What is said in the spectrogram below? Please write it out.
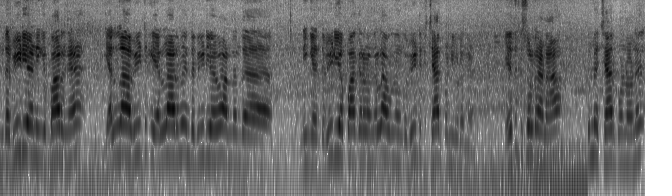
இந்த வீடியோ நீங்கள் பாருங்கள் எல்லா வீட்டுக்கு எல்லாருமே இந்த வீடியோவை அந்தந்த நீங்கள் இந்த வீடியோ பார்க்குறவங்கெல்லாம் அவங்கவுங்க வீட்டுக்கு ஷேர் பண்ணி விடுங்க. எதுக்கு சொல்கிறேன்னா இன்னுமே ஷேர் பண்ணணும்.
